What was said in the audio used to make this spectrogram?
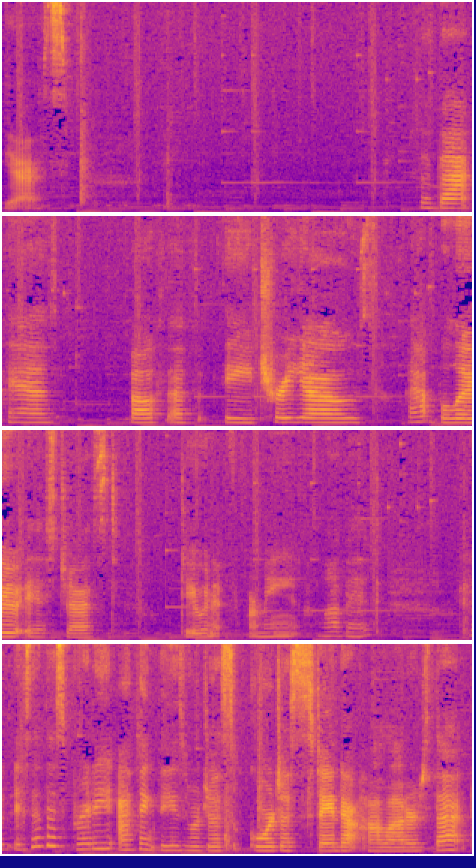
Yes. So that is both of the trios. That blue is just doing it for me. I love it. But isn't this pretty? I think these were just gorgeous standout highlighters. That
